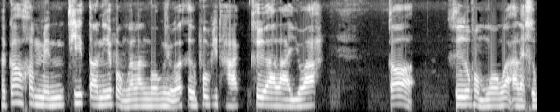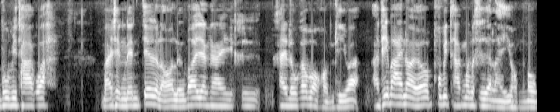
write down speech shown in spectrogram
แล้วก็คอมเมนต์ที่ตอนนี้ผมกำลังงงอยู่ก็คือผู้พิทักษ์คืออะไรวะ ก็คือผมงงว่าอะไรคือผู้พิทักษ์วะหมายถึงเรนเจอร์เหรอ หรือว่ายังไงคือใครรู้ก็บอกผมทีว่า อธิบายหน่อยว่าผู้พิทักษ์มันคืออะไรผมงง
